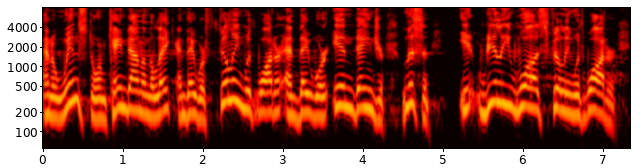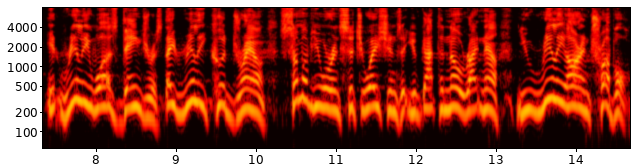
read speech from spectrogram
and a windstorm came down on the lake and they were filling with water and they were in danger. Listen, it really was filling with water. It really was dangerous. They really could drown. Some of you are in situations that you've got to know right now, you really are in trouble.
